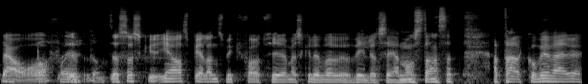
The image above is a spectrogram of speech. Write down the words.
Ja, Buffa ut dem. det så skulle, jag spelar inte så mycket Fallout 4 men jag skulle vara villig att säga någonstans att, att Tarkov är värre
